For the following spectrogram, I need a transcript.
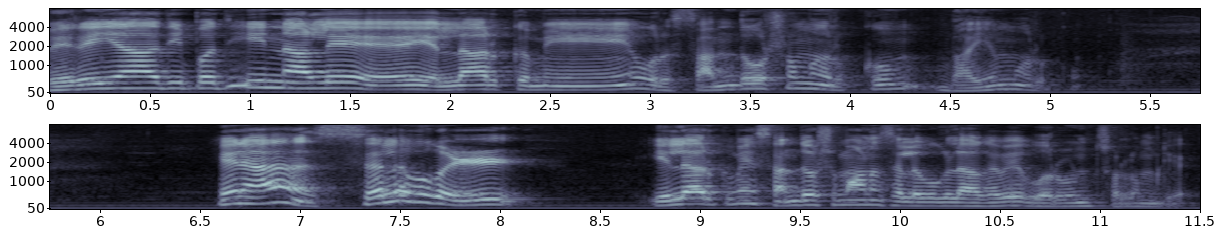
விரையாதிபதினாலே எல்லாருக்குமே ஒரு சந்தோஷமும் இருக்கும் பயமும் இருக்கும். ஏன்னா செலவுகள் எல்லாருக்குமே சந்தோஷமான செலவுகளாகவே வரும்னு சொல்ல முடியாது.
